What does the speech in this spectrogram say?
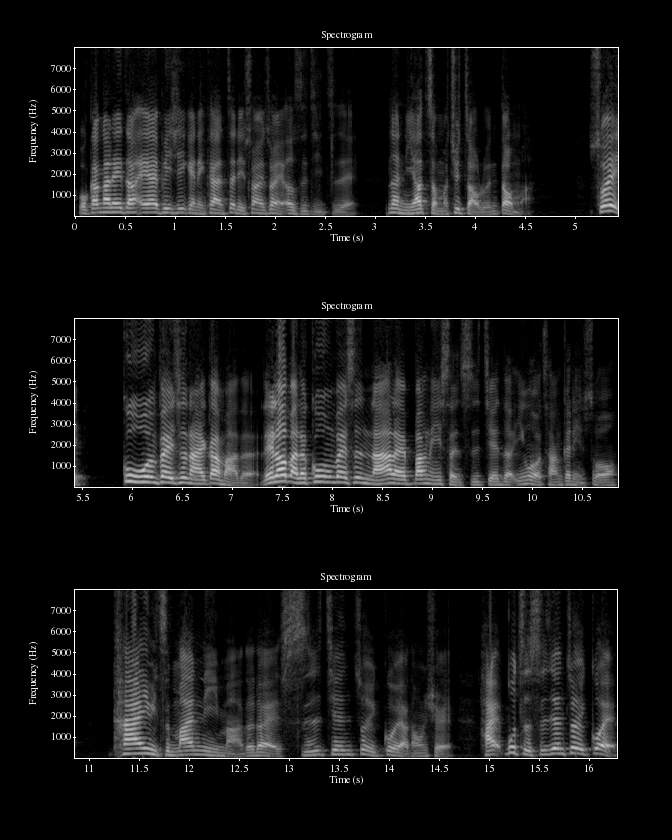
我刚刚那张 AIPC 给你看，这里算一算也二十几只哎。那你要怎么去找轮动嘛？所以顾问费是拿来干嘛的？雷老板的顾问费是拿来帮你省时间的，因为我常跟你说，time is money 嘛，对不对？时间最贵啊，同学，还不止时间最贵，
